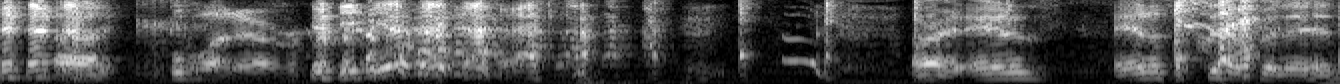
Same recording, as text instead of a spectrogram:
Uh, whatever. All right, Anna's Anna's stepping in.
